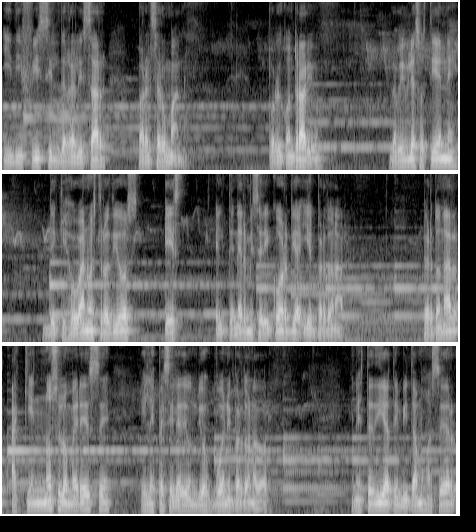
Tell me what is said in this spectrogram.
y difícil de realizar para el ser humano. Por el contrario, la Biblia sostiene de que Jehová nuestro Dios es el tener misericordia y el perdonar. Perdonar a quien no se lo merece es la especialidad de un Dios bueno y perdonador. En este día te invitamos a hacer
